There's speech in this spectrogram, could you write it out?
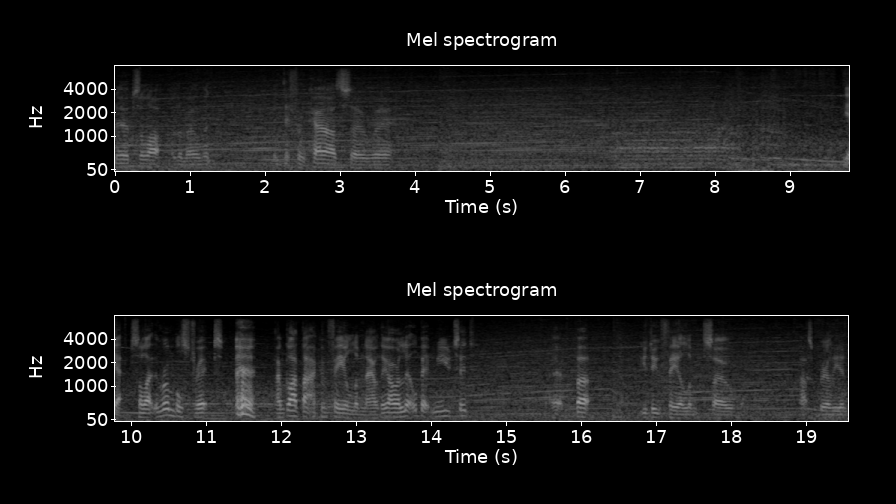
NURBS a lot at the moment in different cars, so uh, yeah. So like the rumble strips, I'm glad that I can feel them now. They are a little bit muted, uh, but you do feel them, so that's brilliant.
